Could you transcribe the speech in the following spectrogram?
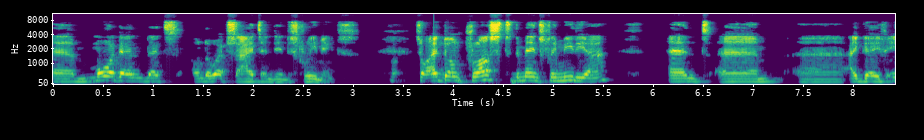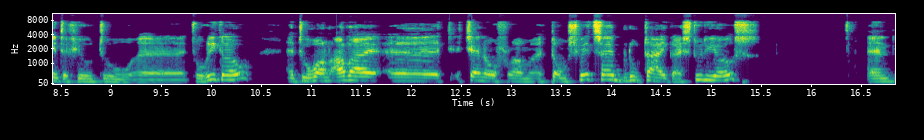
um, more than that's on the website and in the streamings. So I don't trust the mainstream media. And um, uh, I gave interview to uh, to Rico and to one other uh, channel from uh, Tom Switzer, Blue Tiger Studios. And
